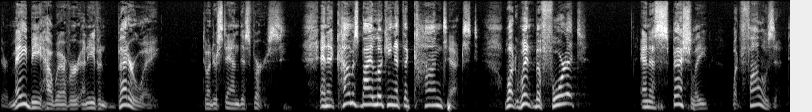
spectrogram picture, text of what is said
There may be, however, an even better way to understand this verse. And it comes by looking at the context, what went before it, and especially what follows it.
